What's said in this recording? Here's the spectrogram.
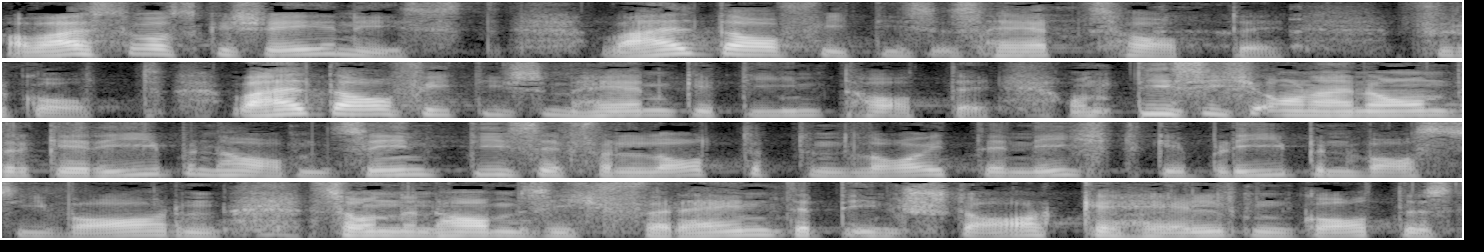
Aber weißt du, was geschehen ist? Weil David dieses Herz hatte für Gott, weil David diesem Herrn gedient hatte und die sich aneinander gerieben haben, sind diese verlotterten Leute nicht geblieben, was sie waren, sondern haben sich verändert in starke Helden Gottes,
